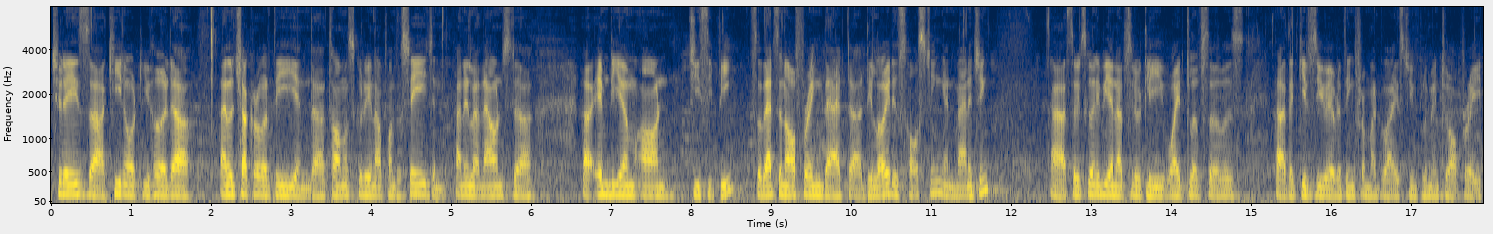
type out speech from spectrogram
today's uh, keynote, you heard uh, Anil Chakravarthy and uh, Thomas Kurian up on the stage, and Anil announced MDM uh, on GCP. So that's an offering that uh, Deloitte is hosting and managing. so it's going to be an absolutely white glove service that gives you everything from advice to implement to operate,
